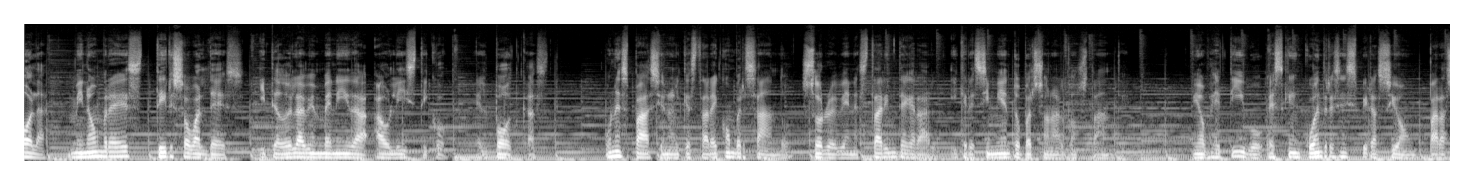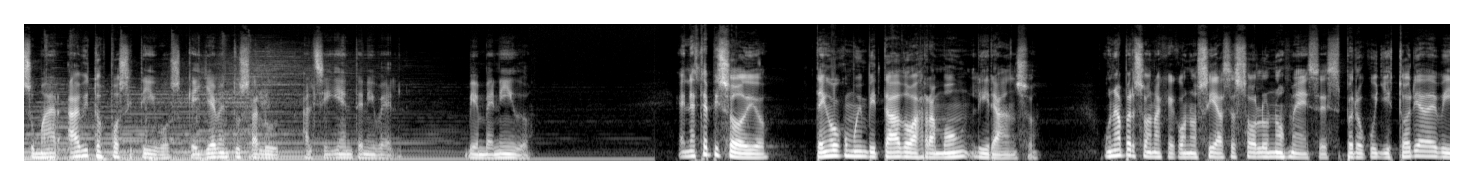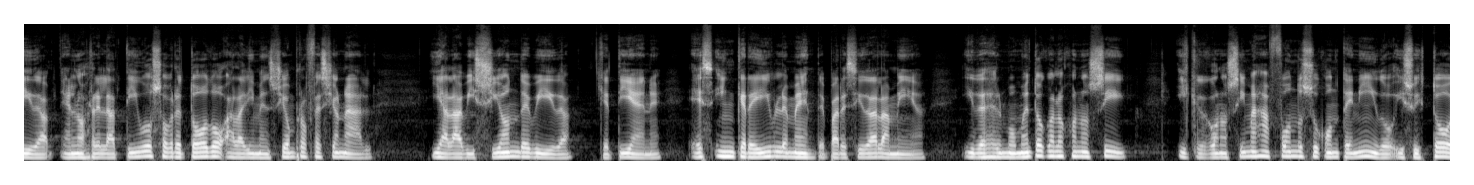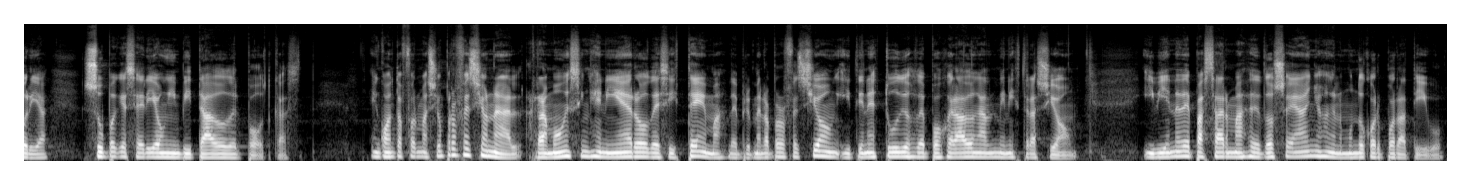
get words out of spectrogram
Hola, mi nombre es Tirso Valdés y te doy la bienvenida a Holístico, el podcast, un espacio en el que estaré conversando sobre bienestar integral y crecimiento personal constante. Mi objetivo es que encuentres inspiración para sumar hábitos positivos que lleven tu salud al siguiente nivel. Bienvenido. En este episodio tengo como invitado a Ramón Liranzo una persona que conocí hace solo unos meses, pero cuya historia de vida, en lo relativo sobre todo a la dimensión profesional y a la visión de vida que tiene, es increíblemente parecida a la mía. Y desde el momento que lo conocí y que conocí más a fondo su contenido y su historia, supe que sería un invitado del podcast. En cuanto a formación profesional, Ramón es ingeniero de sistemas de primera profesión y tiene estudios de posgrado en administración y viene de pasar más de 12 años en el mundo corporativo.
